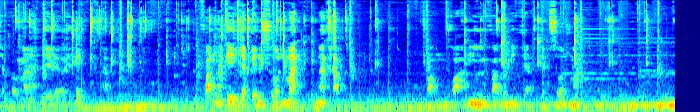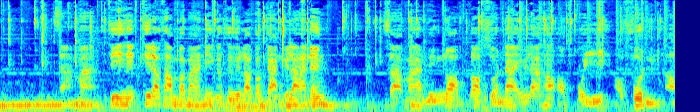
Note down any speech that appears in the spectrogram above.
จะประมาณนี้เลยครับฝั่งที่จะเป็นสวนมันนะครับ ฝั่งขวามือฝั่งนี้จะเป็นสวนมันสามารถที่ที่เราทำประมาณนี้ก็คือเราต้องการเวลาหนึ่งสามารถวิ่งรอบรอบสวนได้เวลาเขาเอาปุ๋ย เอาฝุ่น เอา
